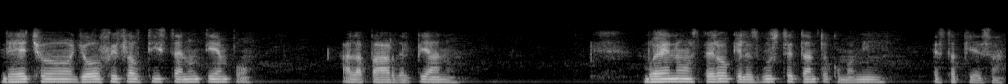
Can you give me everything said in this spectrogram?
De hecho, yo fui flautista en un tiempo, a la par del piano. Bueno, espero que les guste tanto como a mí esta pieza.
